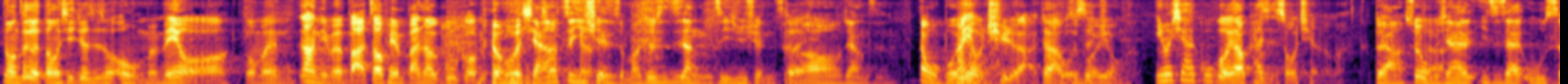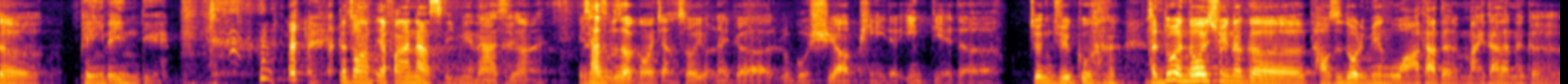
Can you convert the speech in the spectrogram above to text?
弄这个东西，就是说，哦，我们没有哦，我们让你们把照片搬到 Google 没有问题，想要自己选什么，就是让你自己去选择哦，这样子。但我不会蛮有趣的啊，对啊，我是不会用啊，因为现在 Google 要开始收钱了嘛。对啊，所以我们现在一直在物色便宜的硬碟，要装要放在 NAS 里面。啊 NAS 啊？你上次不是有跟我讲说有那个如果需要便宜的硬碟的，就你去 Google，很多人都会去那个好事多里面挖他的买他的那个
